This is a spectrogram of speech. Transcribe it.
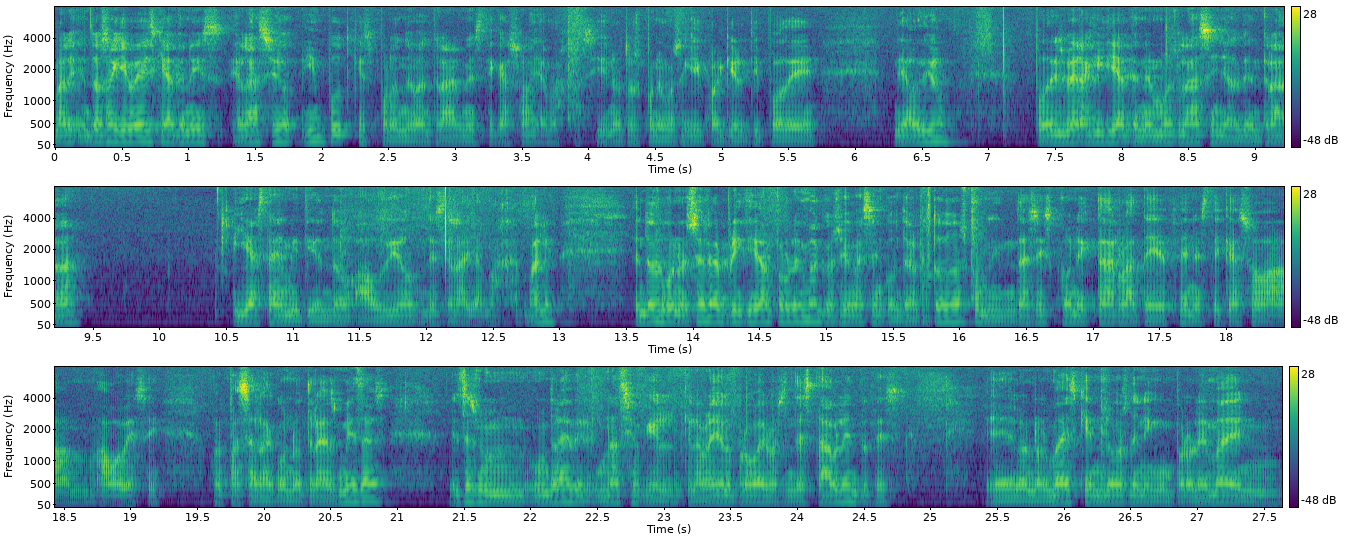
Entonces aquí veis que ya tenéis el ASIO input, que es por donde va a entrar en este caso la Yamaha. Si nosotros ponemos aquí cualquier tipo de, audio, podéis ver aquí que ya tenemos la señal de entrada y ya está emitiendo audio desde la Yamaha, ¿vale? Entonces, bueno, ese era el principal problema que os ibais a encontrar todos cuando intentaseis conectar la TF, en este caso a, OBS. Pues pasará con otras mesas. Este es un, driver, un ASIO que, que la verdad ya lo es bastante estable, entonces eh, lo normal es que no os dé ningún problema en,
